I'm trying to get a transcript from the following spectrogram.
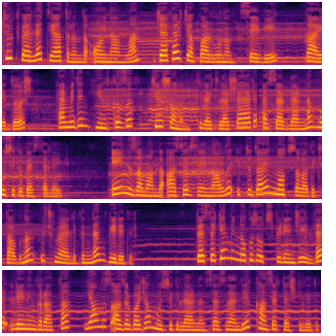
Türk Fəhlə Teatrında oynanılan Cəfər Cabbarlının Sevil, Qayıdış, Həmidin Hind qızı, Kirşonun Küləklər şəhəri əsərlərinə musiqi bəstələyib. Eyni zamanda Asif Zeynallı İbtidai Not Savadı kitabının 3 müəllifindən biridir. Bəstəkar 1931-ci ildə Leningradda yalnız Azərbaycan musiqilərinin səsləndiyi konsert təşkil edib.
